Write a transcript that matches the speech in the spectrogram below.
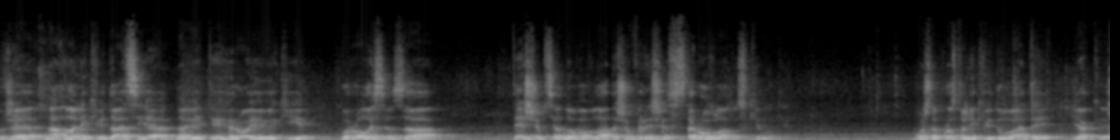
вже нагла ліквідація навіть тих героїв, які боролися за те, щоб ця нова влада, щоб вирішити стару владу скинути. Можна просто ліквідувати, як е,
